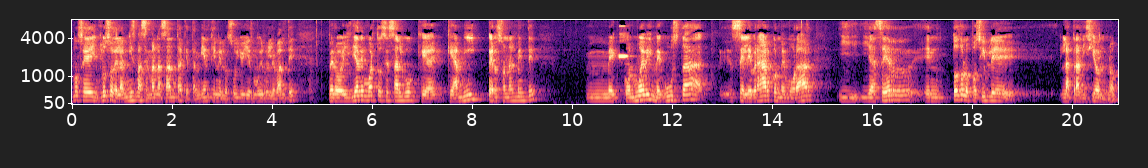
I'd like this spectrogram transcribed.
no sé, incluso de la misma Semana Santa, que también tiene lo suyo y es muy relevante, pero el Día de Muertos es algo que, que a mí personalmente me conmueve y me gusta celebrar, conmemorar y, hacer en todo lo posible la tradición, ¿no?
